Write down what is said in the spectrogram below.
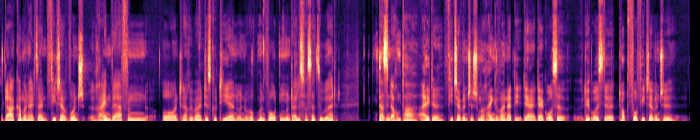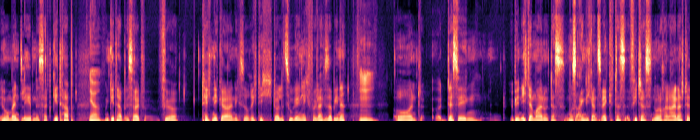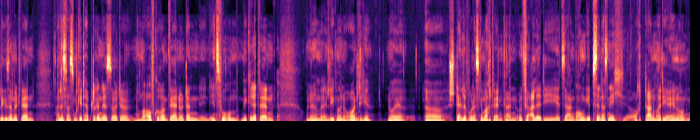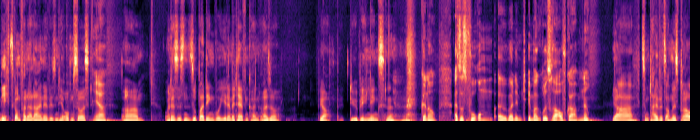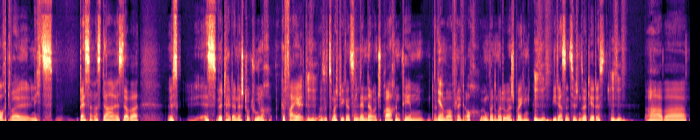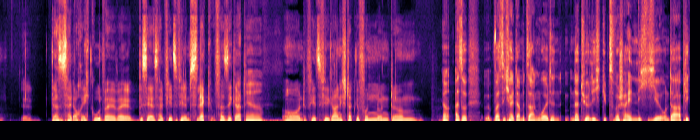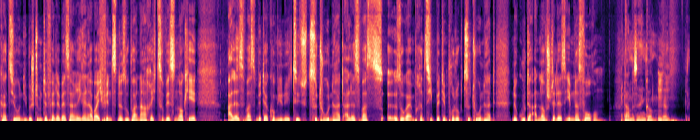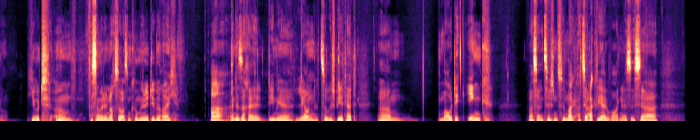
Da kann man halt seinen Feature-Wunsch reinwerfen und darüber diskutieren und, und voten und alles, was dazugehört. Da sind auch ein paar alte Feature-Wünsche schon mal reingewandert. Die, der, der, große, der größte Top, wo Feature-Wünsche im Moment leben, ist halt GitHub. Ja. Und GitHub ist halt für Techniker nicht so richtig dolle zugänglich, vergleiche Sabine. Mhm. Und deswegen bin ich der Meinung, das muss eigentlich ganz weg, dass Features nur noch an einer Stelle gesammelt werden. Alles, was im GitHub drin ist, sollte nochmal aufgeräumt werden und dann in, ins Forum migriert werden. Ja. Und dann haben wir endlich mal eine ordentliche neue äh, Stelle, wo das gemacht werden kann. Und für alle, die jetzt sagen, warum gibt es denn das nicht, auch da nochmal die Erinnerung, nichts kommt von alleine, wir sind hier Open Source. Ja. Ähm, und das ist ein super Ding, wo jeder mithelfen kann. Also ja, die üblichen Links. Ne? Genau. Also das Forum äh, übernimmt immer größere Aufgaben, ne? Ja, zum Teil wird es auch missbraucht, weil nichts Besseres da ist, aber es, es wird halt an der Struktur noch gefeilt. Mhm. Also zum Beispiel die ganzen Länder- und Sprachenthemen. Da Ja. können wir auch vielleicht auch irgendwann nochmal drüber sprechen, Mhm. wie das inzwischen sortiert ist. Mhm. Aber äh, das ist halt auch echt gut, weil, weil bisher ist halt viel zu viel im Slack versickert Ja. und viel zu viel gar nicht stattgefunden und ähm, Ja, also was ich halt damit sagen wollte, natürlich gibt es wahrscheinlich hier und da Applikationen, die bestimmte Fälle besser regeln, aber ich finde es eine super Nachricht zu wissen, okay, alles, was mit der Community zu tun hat, alles, was äh, sogar im Prinzip mit dem Produkt zu tun hat, eine gute Anlaufstelle ist eben das Forum. da müssen wir hinkommen. Mhm. Ja, genau. Gut, ähm, was haben wir denn noch so aus dem Community-Bereich? Ah, eine Sache, die mir Leon zugespielt hat. Ähm, Mautic Inc., was ja inzwischen zu, zu Acquia geworden ist, ist ja,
